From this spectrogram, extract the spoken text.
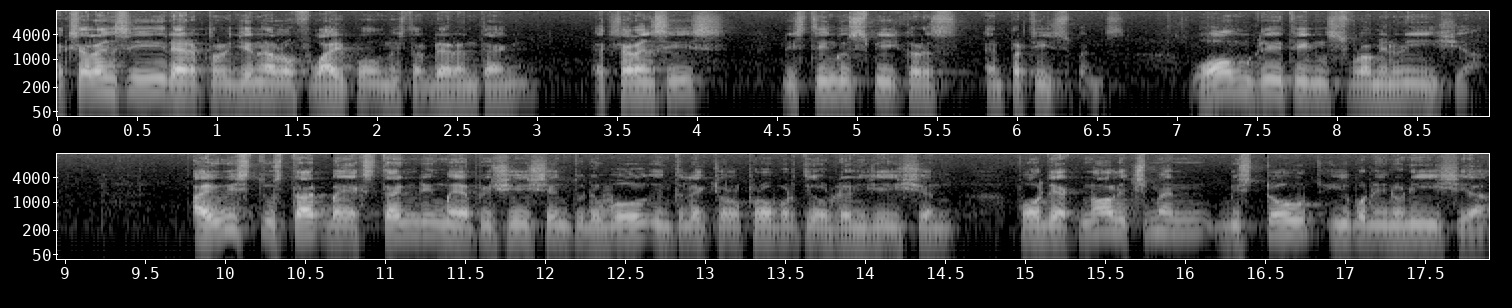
Excellency Director General of WIPO, Mr. Daren Tang, Excellencies, distinguished speakers and participants, warm greetings from Indonesia. I wish to start by extending my appreciation to the World Intellectual Property Organization for the acknowledgement bestowed upon Indonesia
